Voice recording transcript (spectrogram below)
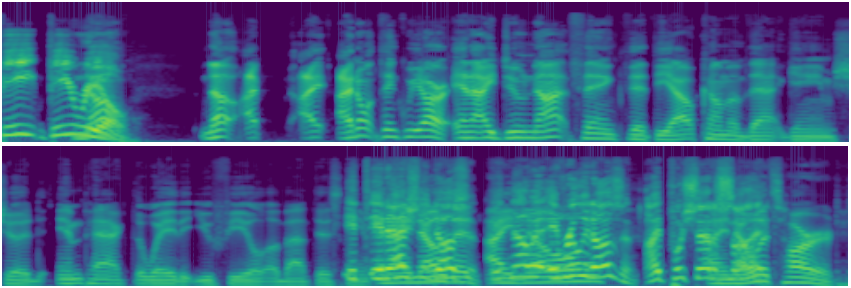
be, be real. No, no I, I, I don't think we are. And I do not think that the outcome of that game should impact the way that you feel about this game. It, it actually doesn't. I It- no, it- it really doesn't. I push that aside. I know it's hard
